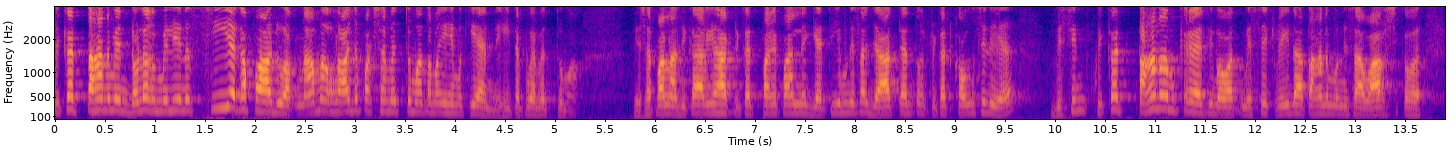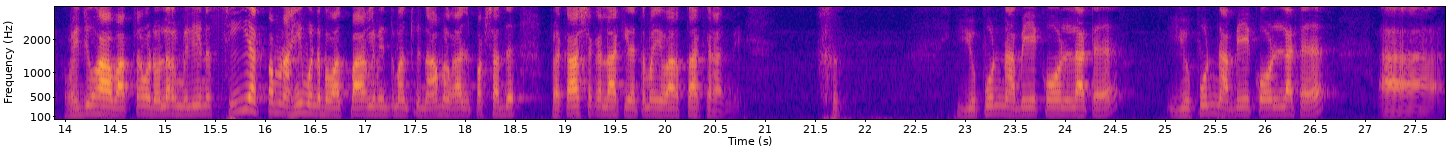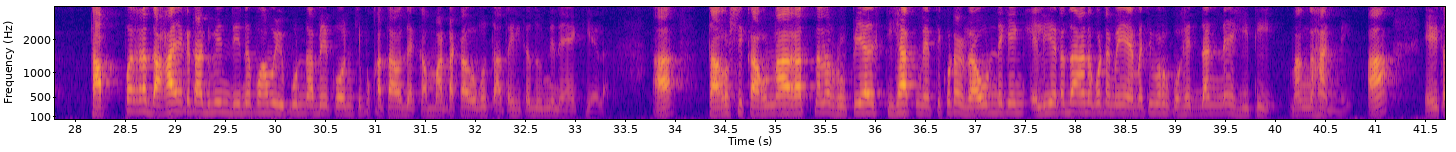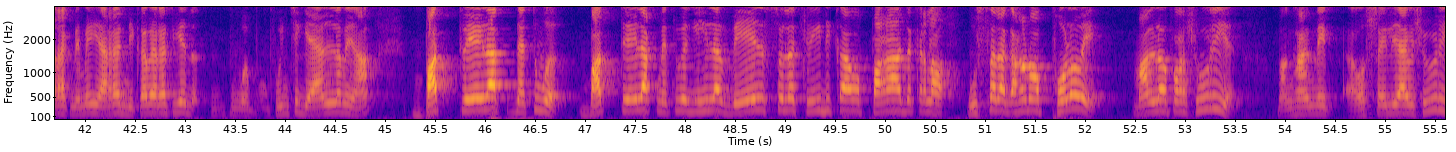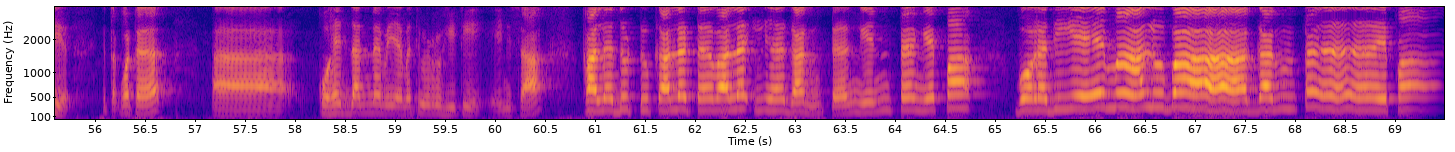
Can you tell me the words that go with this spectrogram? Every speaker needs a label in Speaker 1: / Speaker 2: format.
Speaker 1: Cricket තහනමෙන් dollar මිලියන 100ක පාඩුවක් නාමල් රාජපක්ෂ මැතිතුමා තමයි එහෙම කියන්නේ හිටපු ඇමැතිතුමා. දේශපාලන අධිකාරිය හා ක්‍රිකට් පරිපාලනයේ ගැටීම නිසා ජාත්‍යන්තර ක්‍රිකට් කවුන්සිලය විසින් ක්‍රිකට් තහනම් කර ඇති බවත් මෙසේ ක්‍රීඩා තහනම නිසා වාර්ෂිකව ඍජු හා වක්‍රව ඩොලර් මිලියන 100ක් පමණ අහිමි වන බවත් පාර්ලිමේන්තු මන්ත්‍රී නාමල් රාජපක්ෂ අද ප්‍රකාශ කළා කියලා තමයි වාර්තා කරන්නේ. යුපුන් අබේකෝල්ලට යුපුන් අබේකෝල්ලට තප්පර 10කට අඩුවෙන් දිනපුවම යුපුන් අබේකෝන් කියපු කතාව දැක්කම මට කවුරුත් අත හිත දුන්නේ නැහැ කියලා. ආ තරුෂි කරුණාරත්නල රුපියල් 30ක් නැතිකොට ග්‍රවුන්ඩ් එකෙන් එළියට දානකොට මේ ඇමතිවරු කොහෙද දන්නේ හිටි. මං අහන්නේ. ආ ඒ විතරක් නෙමෙයි අර නිකවැරටිය පුංචි ගෑන්ළමයා බත් වේලක් නැතුව බත් වේලක් නැතුව ගිහිලා වේල්ස් වල ක්‍රීඩිකාව පරාද කරලා උස්සලා ගහනවා පොළොවේ. මල්ලපොර ශූරිය මං අහන්නේ ඕස්ට්‍රේලියාවේ ශූරිය එතකොට කොහෙද දන්නේ මේ ඇමතිවරු හිටියේ? ඒ නිසා කලදුට්ටු කලට වල ඉහ ගන්ට ගෙන්ට එපා. බොරදියේ මාළුබා ගන්ට එපා.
